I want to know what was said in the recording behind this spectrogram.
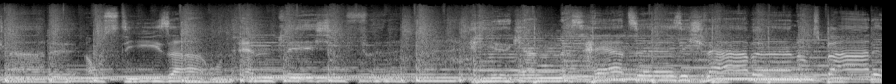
Gnade aus dieser unendlichen Fülle. Hier kann das Herz sich laben und baden.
